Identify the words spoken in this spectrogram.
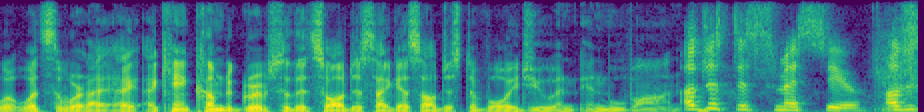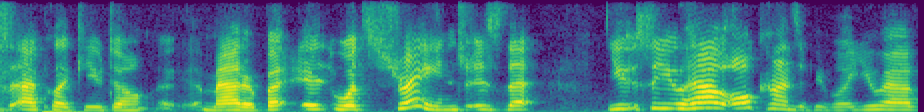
what, what's the word I, I I can't come to grips with it so I'll just I guess I'll just avoid you and, and move on I'll just dismiss you. I'll just act like you don't uh, matter. But it, what's strange is that you so you have all kinds of people. You have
